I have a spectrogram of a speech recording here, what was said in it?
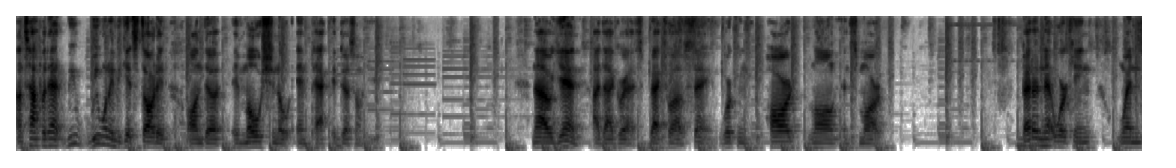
On top of that, we, we won't even get started on the emotional impact it does on you. Now, again, I digress. Back to what I was saying working hard, long, and smart. Better networking when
